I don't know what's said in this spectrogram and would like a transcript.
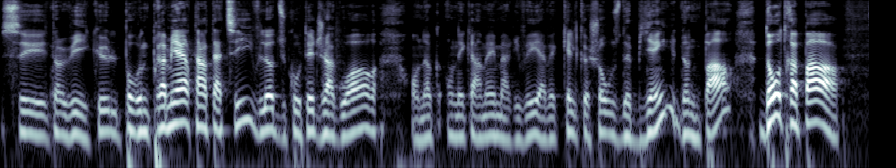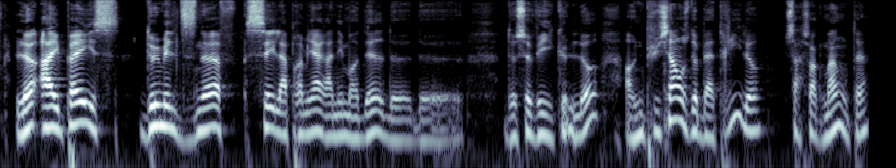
c'est un véhicule. Pour une première tentative, là, du côté de Jaguar, on, est quand même arrivé avec quelque chose de bien, d'une part. D'autre part, le iPace 2019, c'est la première année modèle de, ce véhicule-là. En une puissance de batterie, ça s'augmente. Hein?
